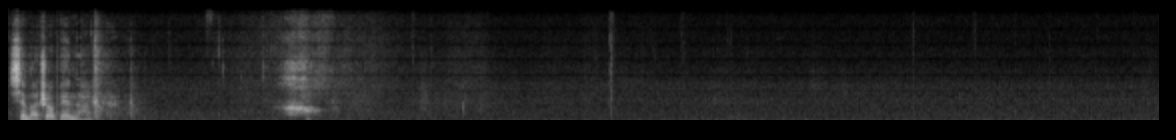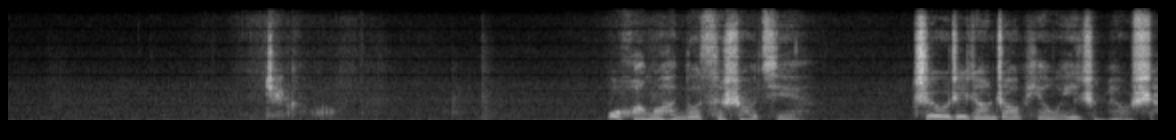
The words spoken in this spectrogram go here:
先把照片拿出来。好。这个，我换过很多次手机。只有这张照片，我一直没有删。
